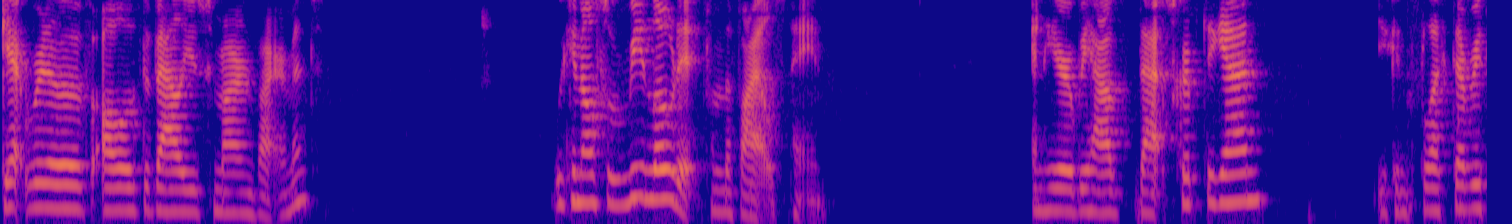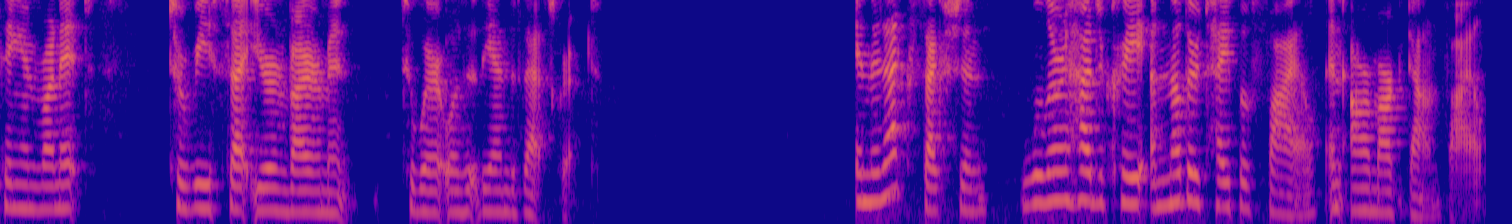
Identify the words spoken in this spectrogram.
get rid of all of the values from our environment, we can also reload it from the files pane. And here we have that script again. You can select everything and run it to reset your environment to where it was at the end of that script. In the next section, we'll learn how to create another type of file, an R Markdown file.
